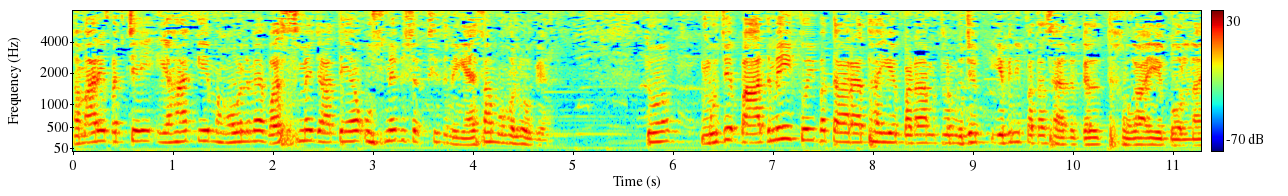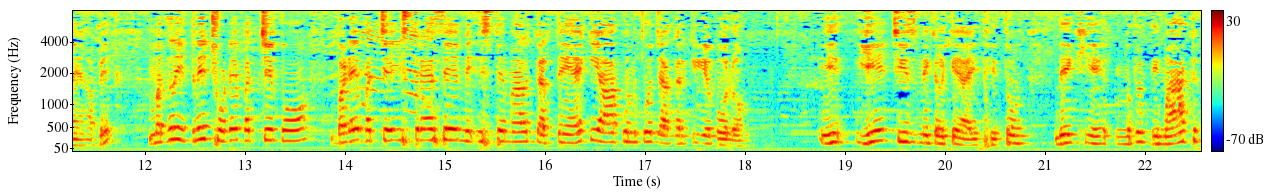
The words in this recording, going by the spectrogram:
हमारे बच्चे यहाँ के माहौल में बस में जाते हैं, उसमें भी सुरक्षित नहीं है, ऐसा माहौल हो गया। तो मुझे बाद में ही कोई बता रहा था, ये बड़ा मतलब मुझे ये भी नहीं पता शायद गलत होगा ये बोलना यहाँ पे। मतलब इतने छोटे बच्चे को, बड़े बच्चे इस तरह से इस्तेमाल करते हैं कि आप उनको जाकर के ये बोलो। ये, चीज़ निकल के आई थी। तो देखिए मतलब दिमाग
